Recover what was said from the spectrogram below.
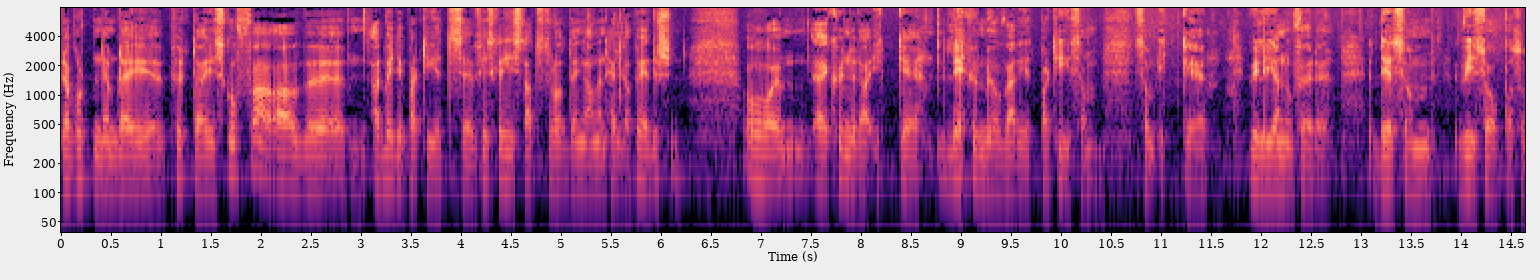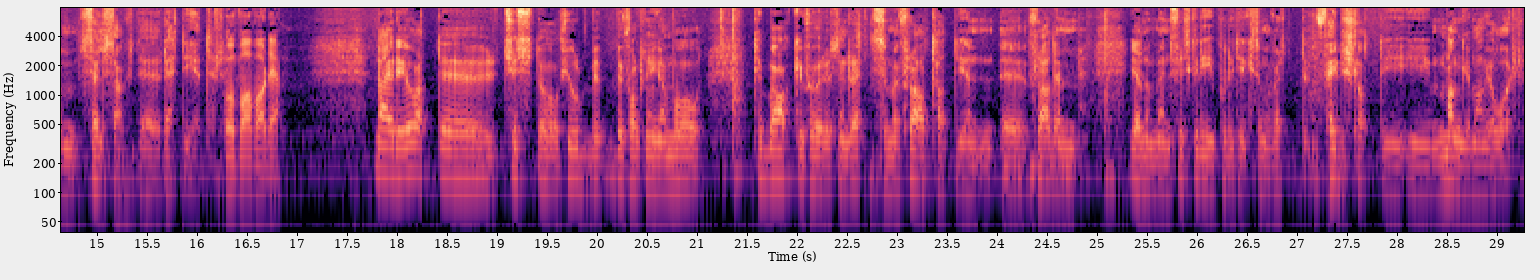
rapporten den ble putta i skuffa av uh, Arbeiderpartiets fiskeristatsråd den gangen, Helga Pedersen. Og jeg kunne da ikke leve med å være i et parti som, som ikke ville gjennomføre det som vi så på som selvsagte rettigheter. Og hva var det? Nei, det er jo at uh, kyst- og fjordbefolkninga må tilbakeføres en rett som er fratatt igjen, uh, fra dem gjennom en fiskeripolitikk som har vært feilslått i, i mange, mange år.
